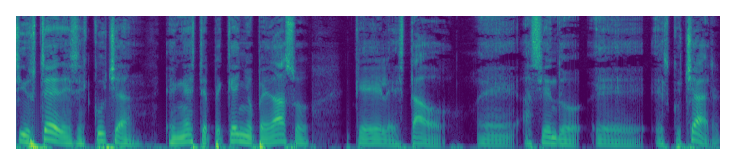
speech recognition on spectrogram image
Si ustedes escuchan en este pequeño pedazo que he estado eh, haciendo eh, escuchar,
